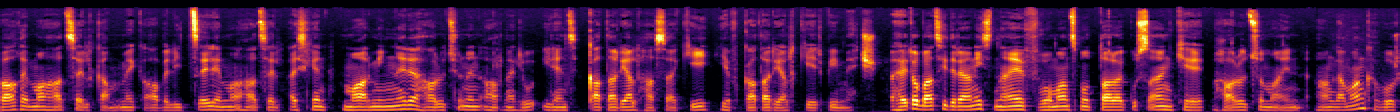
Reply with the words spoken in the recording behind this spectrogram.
վաղ է մահացել կամ մեկը ավելի ծեր է մահացել, այսինքն մարմինները հարություն են առնելու իրենց կատարյալ հասակի եւ կատարյալ կերպի մեջ։ Հետո բացի դրանից նաեւ ոմանց մոտ տարակուսանք է հարուցում այն հանգամանքը, որ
